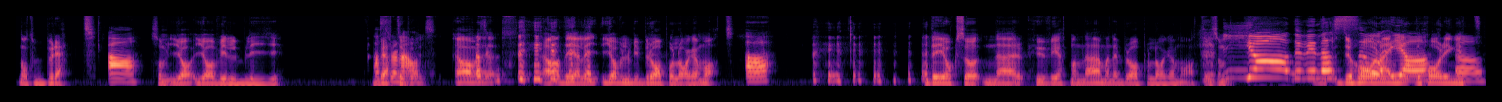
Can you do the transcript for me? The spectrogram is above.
något brett. Ja, Som jag, jag vill bli bättre på. astronaut. Ja, men, Alltså, ja, det gäller, jag vill bli bra på att laga mat. ja. Det är också när, hur vet man när man är bra på att laga mat? Det som, ja, du menar du, du, så. har inget, ja. du har inget ja.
